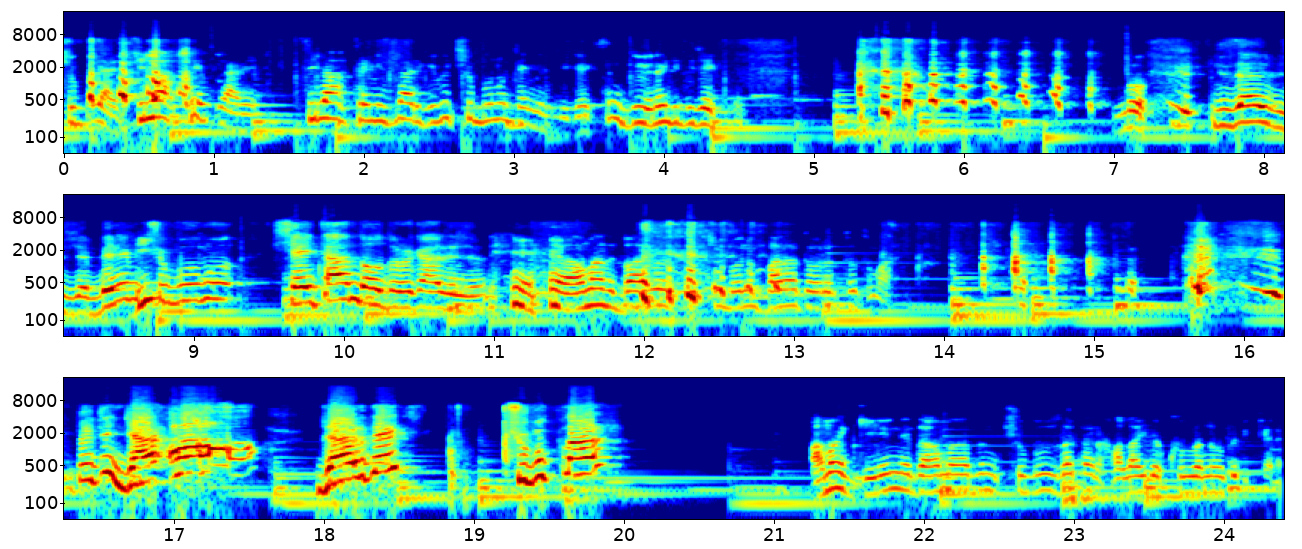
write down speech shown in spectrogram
Çubuk yani silah tem, yani silah temizler gibi çubuğunu temizleyeceksin. Düğüne gideceksin. Bu. Güzel bir şey. Benim Bir- çubuğumu şeytan doldurur kardeşim. Aman bari çubuğunu bana doğru tutma. Peki ger Aa! gerdek çubuklar Ama gelinle damadın çubuğu zaten halayda kullanıldı bir kere.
